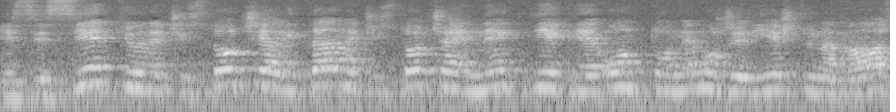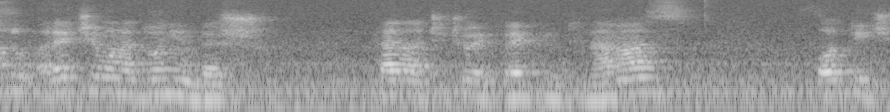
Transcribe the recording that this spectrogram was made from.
je se sjetio nečistoće, ali ta nečistoća je negdje gdje on to ne može riješiti u namazu, rećemo na donjem vešu. Tada će čovjek prekinuti namaz, otići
